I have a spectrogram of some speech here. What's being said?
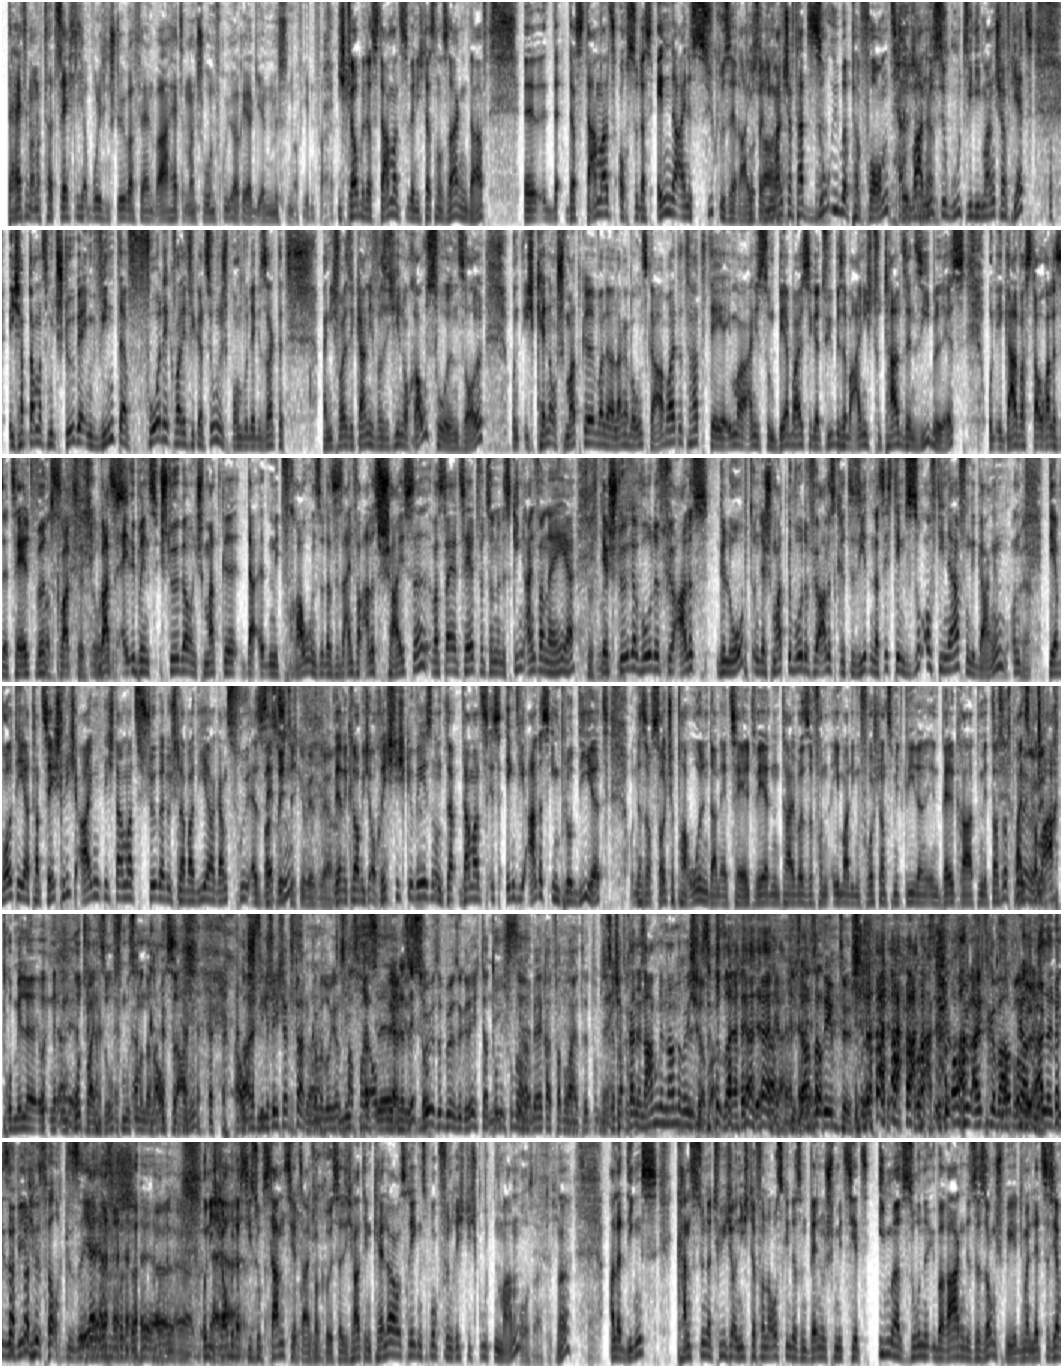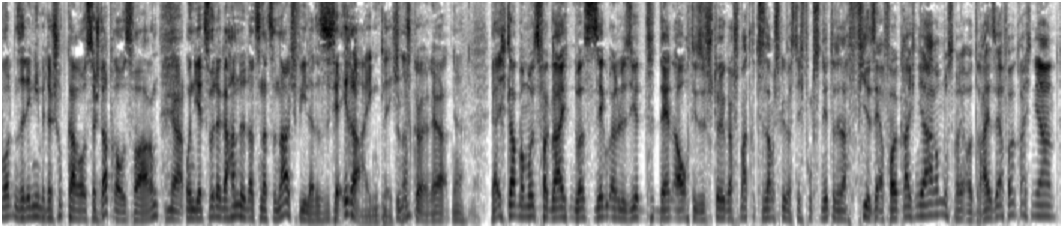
da hätte man noch tatsächlich, obwohl ich ein Stöger-Fan war, hätte man schon früher reagieren müssen, auf jeden Fall. Ich glaube, dass damals, wenn ich das noch sagen darf, äh, dass damals auch so das Ende eines Zyklus erreicht war. Die Mannschaft hat so überperformt, äh, war nicht so gut wie die Mannschaft jetzt. Ich habe damals mit Stöger im Winter vor der Qualifikation gesprochen, wo der gesagt hat, eigentlich weiß ich gar nicht, was ich hier noch rausholen soll. Und ich kenne auch Schmatke, weil er lange bei uns gearbeitet hat, der ja immer eigentlich so ein bärbeißiger Typ ist, aber eigentlich total sensibel ist. Und egal, was da auch alles erzählt wird. Was Quatsch ist, Was, übrigens. Stöger und Schmatke da, äh, mit Frau und so, das ist einfach alles Scheiße, was da erzählt wird, sondern es ging einfach nachher. Der Stöger wurde für alles gelobt und der Schmatke wurde für alles kritisiert und das ist dem so auf die Nerven gegangen und der wollte ja tatsächlich eigentlich damals Stöger durch Labadia ganz früh ersetzen. richtig gewesen wäre. Wäre, glaube ich, auch richtig gewesen und da, damals ist irgendwie alles implodiert und dass auch solche Parolen dann erzählt werden, teilweise von ehemaligen Vorstandsmitgliedern in Belgrad mit Das ist das Problem 1,8 Promille im Rotweinsuff, muss man dann auch sagen. Auch ist die. Geschichte entstanden, können wir durchaus fast mal das, aufklären. ja, das ist so. böse, böse Gericht hat Toni Schumacher Belgrad verbreitet. Um sich Ich habe keine. Namen genannt, aber ich, Ich aber. ja, ja. Ich saß an dem Tisch. Auch mit 1,8 Ich glaube, wir haben alle diese Videos auch gesehen. Ja, ja. Von daher, Und ich glaube, dass die Substanz jetzt einfach größer ist. Ich halte den Keller aus Regensburg für einen richtig guten Mann. Großartig. Ne? Allerdings kannst du natürlich auch nicht davon ausgehen, dass ein Benno Schmitz jetzt immer so eine überragende Saison spielt. Ich meine, letztes Jahr wollten sie den hier mit der Schubkarre aus der Stadt rausfahren. Ja. Und jetzt wird er gehandelt als Nationalspieler. Das ist ja irre eigentlich. Ne? Typisch Köln, ja. Ja. Ja, ich glaube, man muss vergleichen. Du hast sehr gut analysiert, denn auch dieses Stöger-Schmatke-Zusammenspiel, was nicht funktionierte nach vier sehr erfolgreichen Jahren, muss man ja, oder drei sehr erfolgreichen Jahren.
